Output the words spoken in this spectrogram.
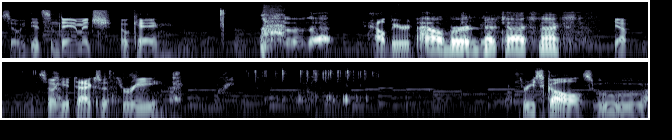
So we did some damage. Okay, So that Halberd. halberd attacks next. Yep. So he attacks with three. Three skulls. Ooh,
